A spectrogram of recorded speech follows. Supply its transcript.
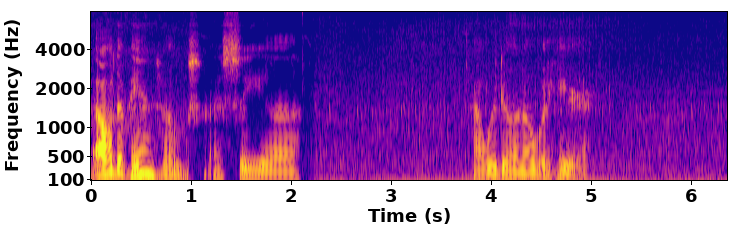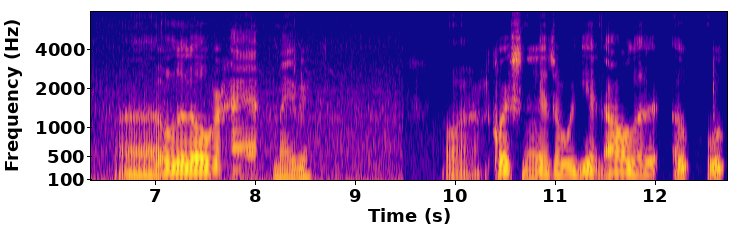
It all depends, folks. Let's see, uh, how we doing over here? Uh, a little over half, maybe. Or the question is, are we getting all of it? Oh, oh,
